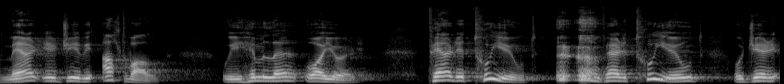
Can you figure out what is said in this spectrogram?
Mer er givi alt vald, og i himle og av gjør. Færre tog ut, færre tog ut, og gjør i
